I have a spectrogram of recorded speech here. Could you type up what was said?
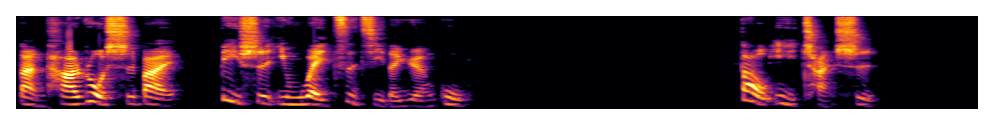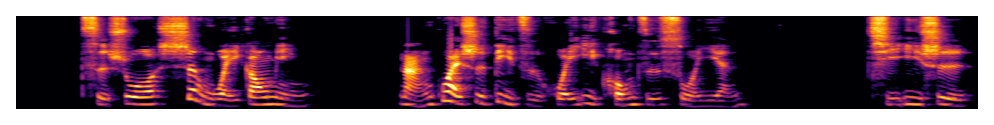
但他若失败，必是因为自己的缘故。”道义阐释，此说甚为高明，难怪是弟子回忆孔子所言。其意是，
